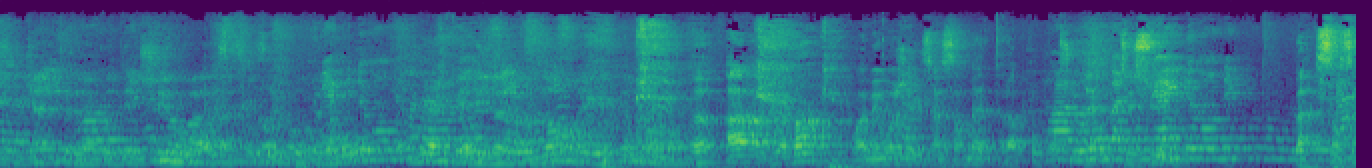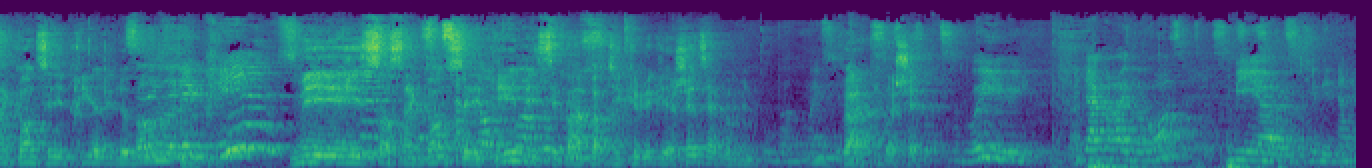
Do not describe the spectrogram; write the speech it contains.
signale je que vais à côté de chez moi, à Je 150 vais lui euros, demander je madame. fais déjà deux ans et Euh, ah, là-bas Ouais, mais moi j'avais 500 mètres à la Ah bon, proportionnelle, bah c'est sûr. pour Bah, terrain 150, c'est les prix à l'île de Bain. C'est les prix, hein, c'est les Mais prix, hein. 150, c'est les prix, mais c'est pas un particulier qui achète, c'est la commune. C'est Enfin, qui l'achète. Oui, oui, je suis d'accord avec moi, mais euh, c'est des tarifs.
